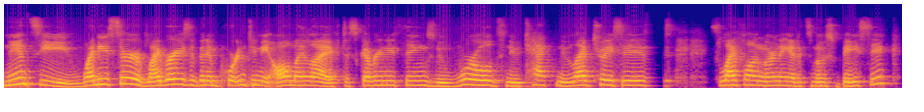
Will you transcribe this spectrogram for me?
Nancy, why do you serve? Libraries have been important to me all my life, discovering new things, new worlds, new tech, new life choices. It's lifelong learning at its most basic.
